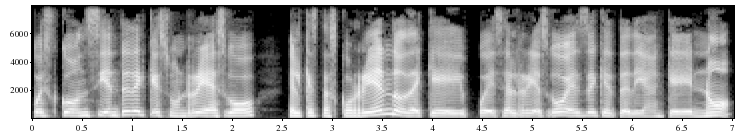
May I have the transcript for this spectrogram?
pues consciente de que es un riesgo el que estás corriendo, de que pues el riesgo es de que te digan que no,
